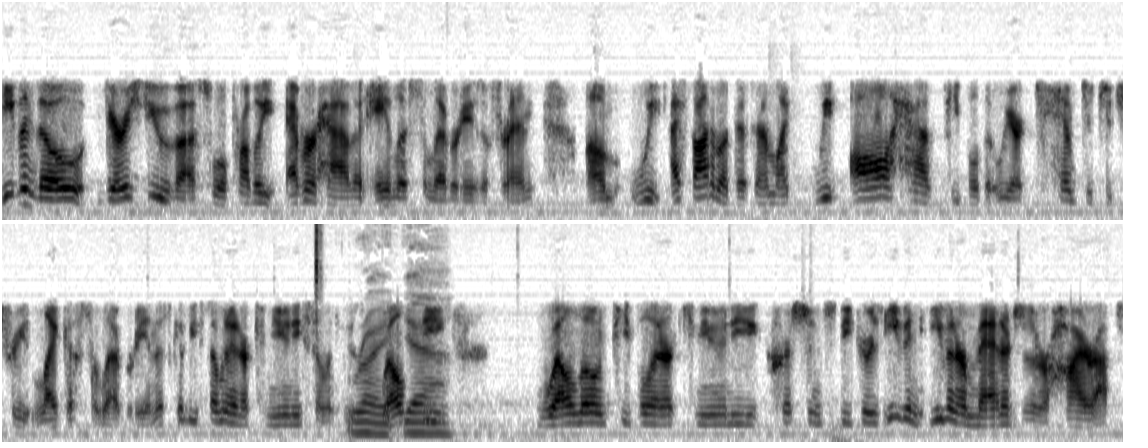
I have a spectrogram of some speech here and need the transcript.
even though very few of us will probably ever have an A-list celebrity as a friend, um, we I thought about this and I'm like, we all have people that we are tempted to treat like a celebrity, and this could be someone in our community, someone who's Right, wealthy, yeah. well-known people in our community, Christian speakers, even even our managers or higher ups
